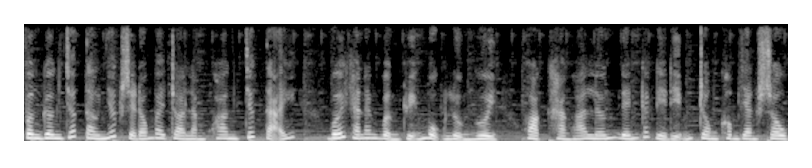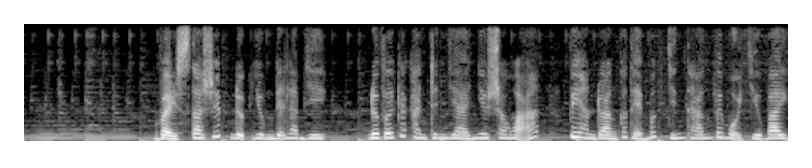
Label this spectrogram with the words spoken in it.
Phần gần chóp tàu nhất sẽ đóng vai trò làm khoang chất tải với khả năng vận chuyển một lượng người hoặc hàng hóa lớn đến các địa điểm trong không gian sâu. Vậy Starship được dùng để làm gì? Đối với các hành trình dài như sao hỏa, phi hành đoàn có thể mất 9 tháng với mỗi chiều bay.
